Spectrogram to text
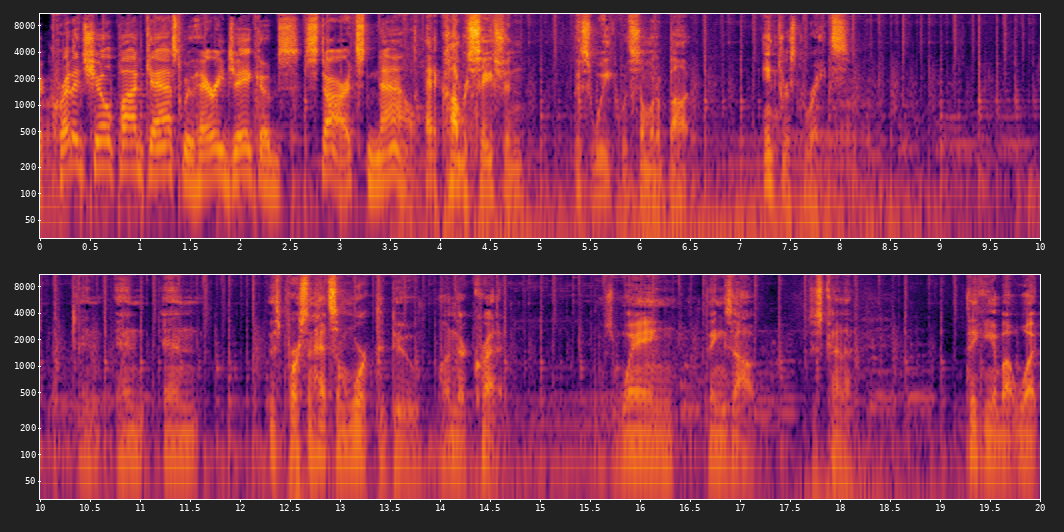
The Credit Show podcast with Harry Jacobs starts now. I had a conversation this week with someone about interest rates. And and and this person had some work to do on their credit. It was weighing things out, just kind of thinking about what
